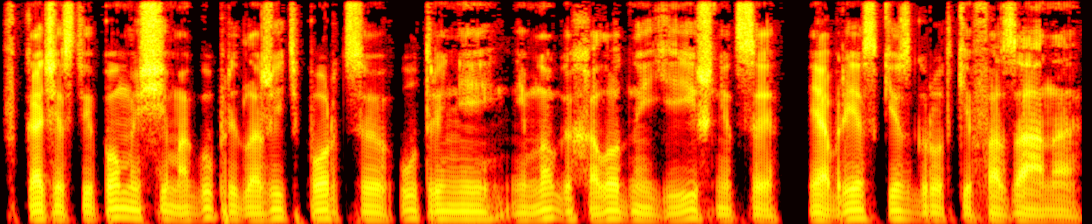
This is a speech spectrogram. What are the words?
В качестве помощи могу предложить порцию утренней, немного холодной яичницы и обрезки с грудки фазана.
